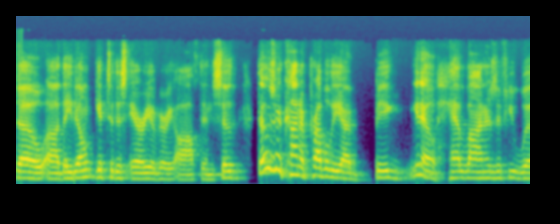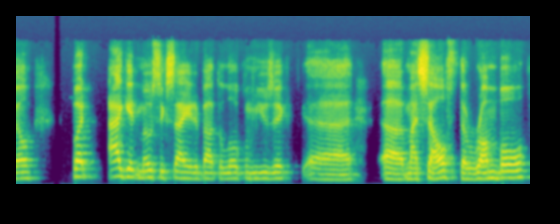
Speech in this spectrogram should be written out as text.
So uh, they don't get to this area very often. So those are kind of probably our big, you know, headliners, if you will. But I get most excited about the local music. Uh, uh, myself, the Rumble,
